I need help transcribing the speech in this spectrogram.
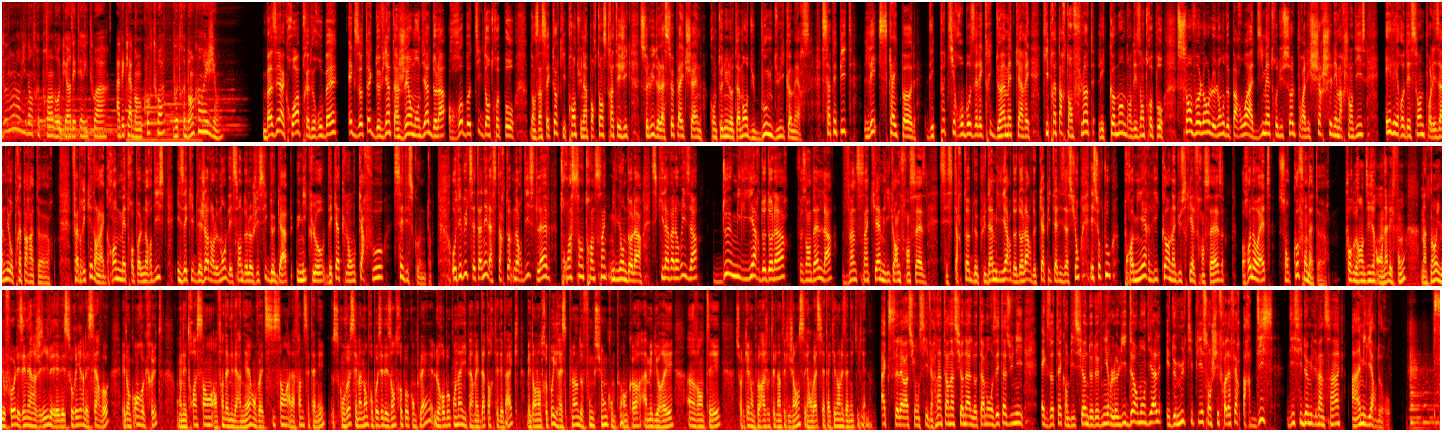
Donnons l'envie d'entreprendre au cœur des territoires avec la Banque Courtois, votre banque en région. Basé à Croix, près de Roubaix, Exotech devient un géant mondial de la robotique d'entrepôt, dans un secteur qui prend une importance stratégique, celui de la supply chain, compte tenu notamment du boom du e-commerce. Sa pépite, les Skypods, des petits robots électriques de 1 mètre carré qui préparent en flotte les commandes dans des entrepôts, s'envolant le long de parois à 10 mètres du sol pour aller chercher les marchandises et les redescendre pour les amener aux préparateurs. Fabriqués dans la grande métropole nordiste, ils équipent déjà dans le monde les centres de logistique de Gap, Uniqlo, Decathlon, Carrefour, Cdiscount. Au début de cette année, la start-up nordiste lève 335 millions de dollars, ce qui la valorise à 2 milliards de dollars faisant d'elle la 25e licorne française. C'est start-up de plus d'un milliard de dollars de capitalisation et surtout première licorne industrielle française. Renault son cofondateur pour grandir, on a les fonds. Maintenant, il nous faut les énergies, les, sourires, les cerveaux. Et donc, on recrute. On est 300 en fin d'année dernière. On veut être 600 à la fin de cette année. Ce qu'on veut, c'est maintenant proposer des entrepôts complets. Le robot qu'on a, il permet d'apporter des bacs. Mais dans l'entrepôt, il reste plein de fonctions qu'on peut encore améliorer, inventer, sur lesquelles on peut rajouter de l'intelligence. Et on va s'y attaquer dans les années qui viennent. Accélération aussi vers l'international, notamment aux États-Unis. Exotech ambitionne de devenir le leader mondial et de multiplier son chiffre d'affaires par 10 d'ici 2025 à 1 milliard d'euros.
